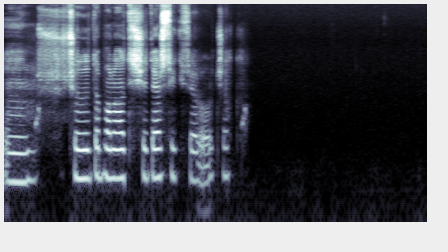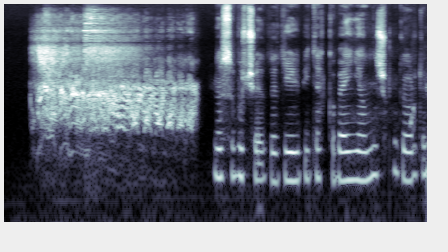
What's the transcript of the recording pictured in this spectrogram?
Ee, şu çalıda bana ateş ederse güzel olacak. Nasıl bu çalıda değil? Bir dakika ben yanlış mı gördüm?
